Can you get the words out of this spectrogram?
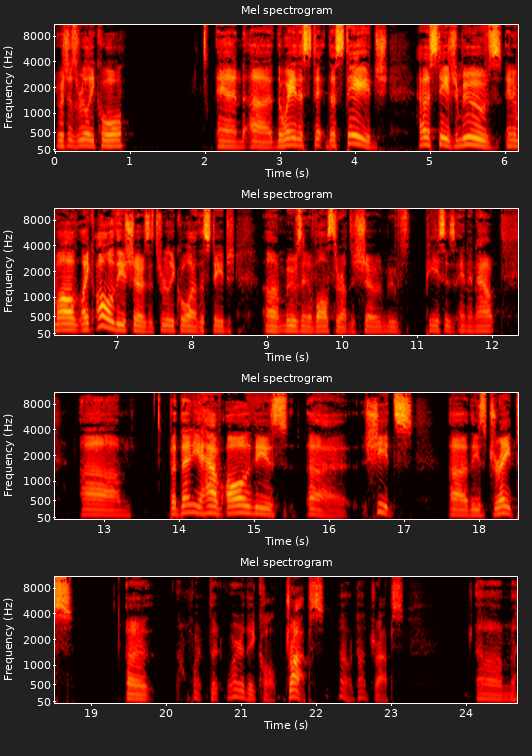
which is really cool. And uh, the way the st- the stage, how the stage moves and evolves, like all of these shows, it's really cool how the stage um, moves and evolves throughout the show, moves pieces in and out. Um, but then you have all of these uh, sheets, uh, these drapes. Uh, what the, what are they called? Drops? No, not drops. Um.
